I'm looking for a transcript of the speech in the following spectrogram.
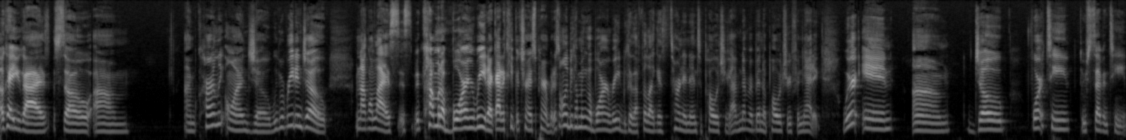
Okay, you guys. So um I'm currently on Job. We've been reading Job. I'm not gonna lie, it's, it's becoming a boring read. I gotta keep it transparent, but it's only becoming a boring read because I feel like it's turning into poetry. I've never been a poetry fanatic. We're in um Job 14 through 17.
